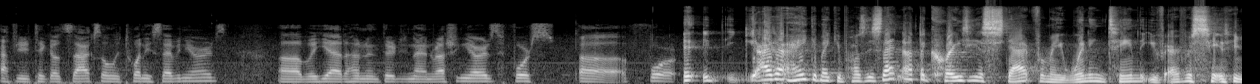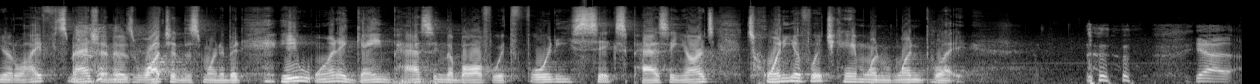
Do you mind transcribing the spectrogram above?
after you take out sacks, only 27 yards uh, but he had 139 rushing yards, four, uh, four. It, it, I, don't- I hate to make you pause. Is that not the craziest stat from a winning team that you've ever seen in your life? Smash, I know, was watching this morning, but he won a game passing the ball with 46 passing yards, 20 of which came on one play. Yeah,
